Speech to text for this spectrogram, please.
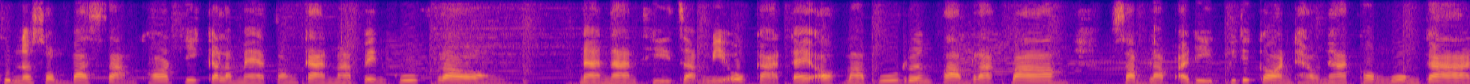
คุณสมบัติ 3 ข้อที่กะละแมต้องการมาเป็นคู่ครอง นานๆทีจะมีโอกาสได้ออกมาพูดเรื่องความรักบ้างสำหรับอดีตพิธีกรแถวหน้าของวงการ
